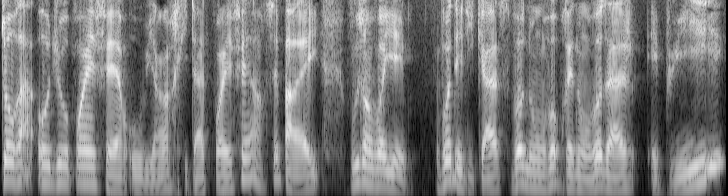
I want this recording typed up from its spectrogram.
toraaudio.fr ou bien chitat.fr. C'est pareil. Vous envoyez vos dédicaces, vos noms, vos prénoms, vos âges. Et puis,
